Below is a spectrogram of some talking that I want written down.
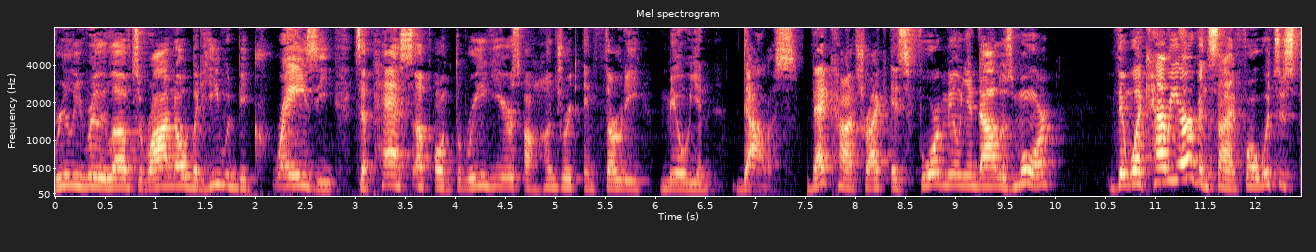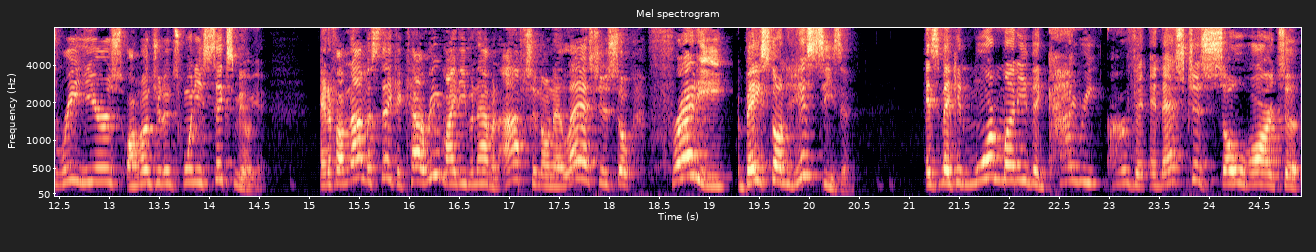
really, really love Toronto, but he would be crazy to pass up on three years, $130 million. That contract is $4 million more than what Kyrie Irving signed for, which is three years, $126 million. And if I'm not mistaken, Kyrie might even have an option on that last year. So Freddie, based on his season, is making more money than Kyrie Irving. And that's just so hard to,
